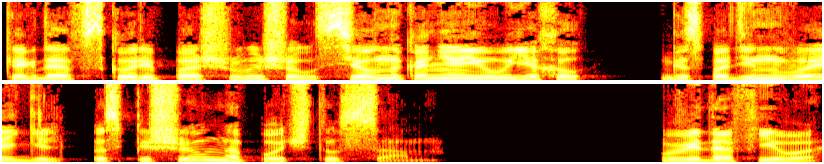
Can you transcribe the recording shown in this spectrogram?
Когда вскоре Паш вышел, сел на коня и уехал, господин Вайгель поспешил на почту сам. Увидав его,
